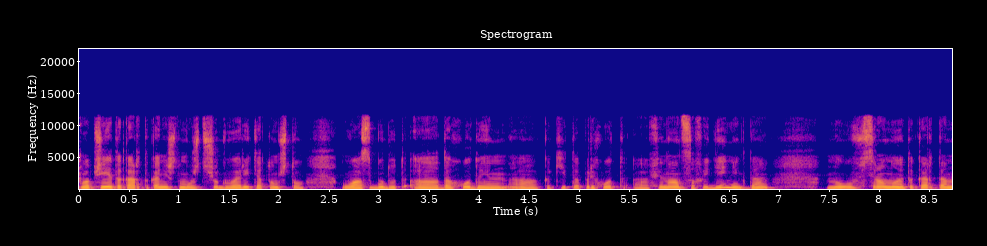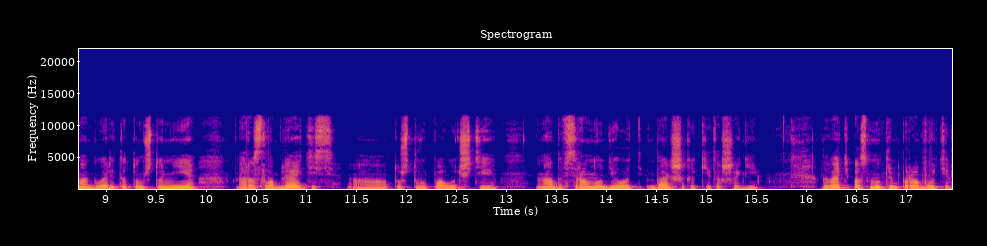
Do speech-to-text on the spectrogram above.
Вообще эта карта, конечно, может еще говорить о том, что у вас будут э, доходы, э, какие-то приход э, финансов и денег, да, но все равно эта карта, она говорит о том, что не расслабляйтесь, а, то, что вы получите, надо все равно делать дальше какие-то шаги. Давайте посмотрим по работе.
